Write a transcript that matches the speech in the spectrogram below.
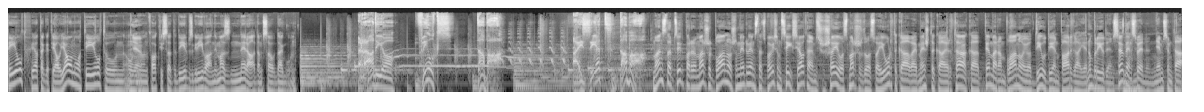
tiltu, jā, tagad jau jauno tiltu, un, un, Jā. un faktiski tad īrbas grīvā nemaz nerādam savu degunu. Radio Wolks dabā. Aiziet dabā! Man, starp citu, par maršrutu plānošanu ir viens tāds pavisam sīks jautājums. Šajos maršrutos vai jūrtakā vai mežtakā ir tā, ka, piemēram, plānojot divu dienu pārgājienu, nu, brīvdienas, sestdienas, mm -hmm. svētdienas, ņemsim tā,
